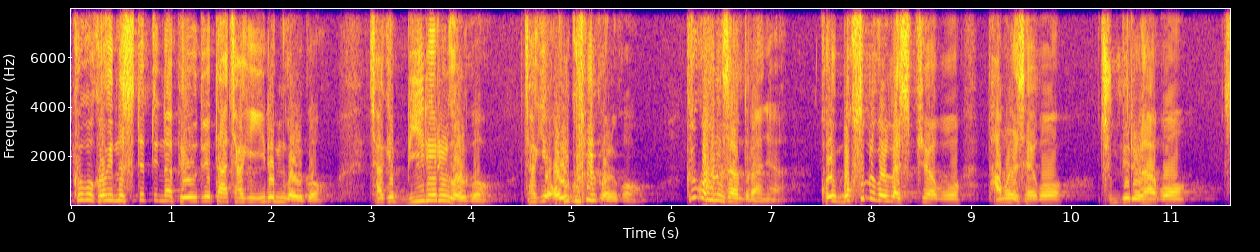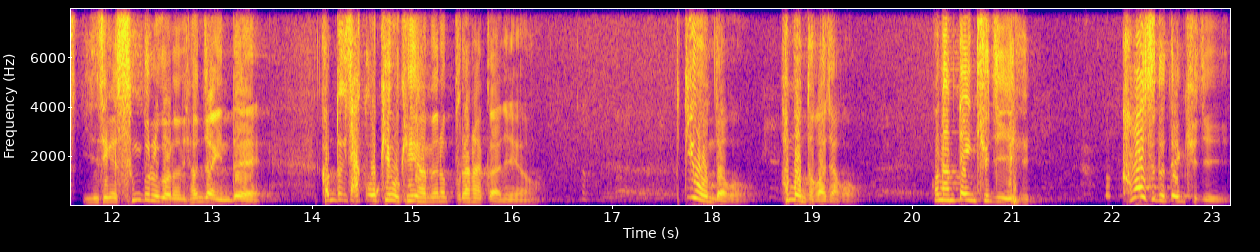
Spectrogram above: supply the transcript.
그거 거기 있는 스태프들이나 배우들이 다 자기 이름 걸고 자기 미래를 걸고 자기 얼굴을 걸고 그러고 하는 사람들 아니야. 거의 목숨을 걸다시피 하고 밤을 새고 준비를 하고 인생의 승부를 거는 현장인데 감독이 자꾸 오케이 오케이 하면은 불안할 거 아니에요. 뛰어온다고 한 번 더 가자고. 어, 난 땡큐지. 가만히 있어도 땡큐지.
